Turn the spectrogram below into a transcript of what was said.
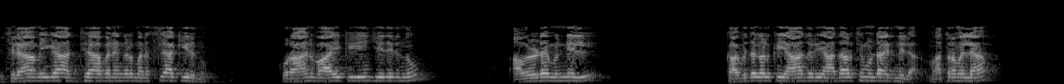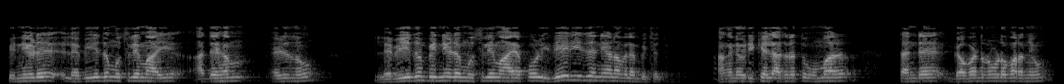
ഇസ്ലാമിക അധ്യാപനങ്ങൾ മനസ്സിലാക്കിയിരുന്നു. ഖുർആൻ വായിക്കുകയും ചെയ്തിരുന്നു. അവരുടെ മുന്നിൽ കവിതകൾക്ക് യാതൊരു യാഥാർത്ഥ്യമുണ്ടായിരുന്നില്ല. മാത്രമല്ല പിന്നീട് ലബീദ് മുസ്ലിമായി അദ്ദേഹം എഴുതുന്നു ലബീദും പിന്നീട് മുസ്ലിം ആയപ്പോൾ ഇതേ രീതി തന്നെയാണ് അവലംബിച്ചത്. അങ്ങനെ ഒരിക്കൽ അതിർത്ത് ഉമർ തന്റെ ഗവർണറോട് പറഞ്ഞു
